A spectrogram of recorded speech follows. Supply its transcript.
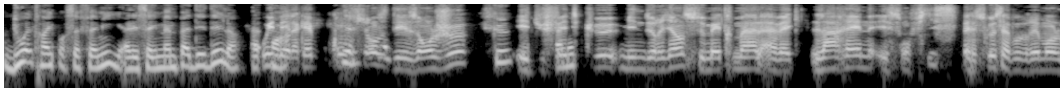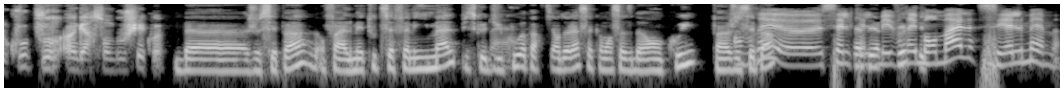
D'où elle travaille pour sa famille? Elle essaye même pas d'aider là. Oui, En- mais elle a quand même conscience des enjeux que et du Ah fait bon? que, mine de rien, se mettre mal avec la reine et son fils, est-ce que ça vaut vraiment le coup pour un garçon bouché, quoi? Bah, je sais pas. Enfin, elle met toute sa famille mal, puisque du Bah. coup, à partir de là, ça commence à se barrer en couille. Enfin, je en sais vrai, pas. Euh, celle qu'elle met vraiment mal, c'est elle-même,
